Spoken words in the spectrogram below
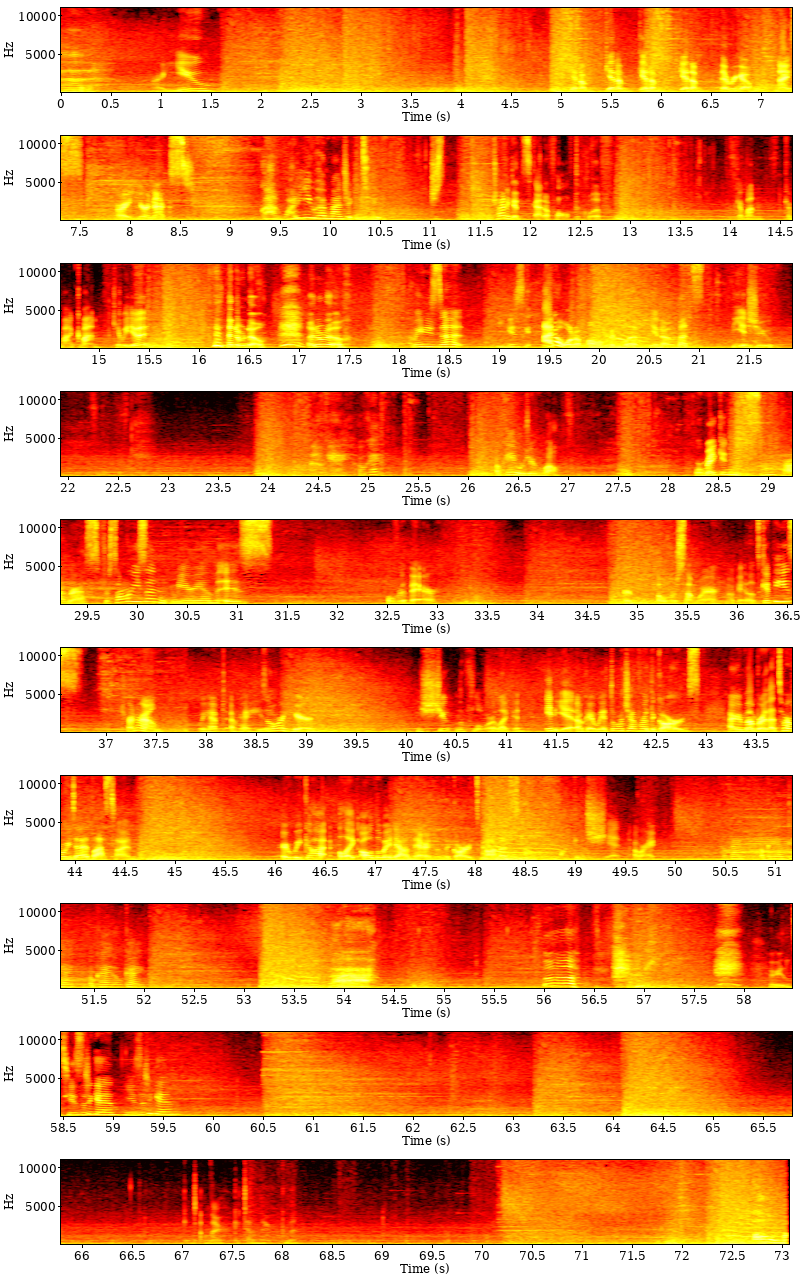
Alright, you. Get him, get him, get him, get him. There we go. Nice. Alright, you're next. God, why do you have magic too? Just, I'm trying to get this guy to fall off the cliff. Come on, come on, come on. Can we do it? I don't know. I don't know. I mean, he's not, I don't want to fall off the cliff, you know? That's the issue. Okay, okay. Okay, we're doing well. We're making some progress. For some reason, Miriam is over there. Or over somewhere. Okay, let's get these. Turn around. We have to, okay, he's over here. He's shooting the floor like an idiot. Okay, we have to watch out for the guards. I remember, that's where we died last time. Or we got, like, all the way down there and then the guards got us. Oh, fucking shit. Alright. Okay, okay, okay, okay, okay. Ah! Ah! Alright, let's use it again. Use it again.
